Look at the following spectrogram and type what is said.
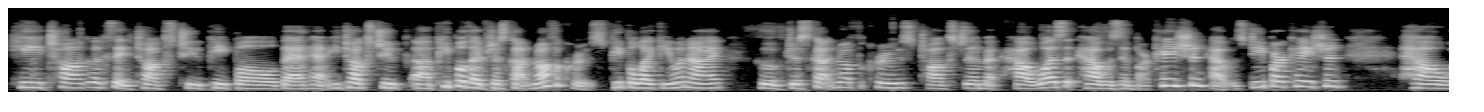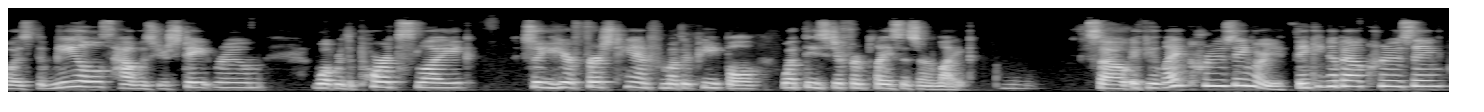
He talk, like I said, he talks to people that ha- he talks to uh, people that have just gotten off a cruise, people like you and I who have just gotten off a cruise. Talks to them about how was it, how was embarkation, how was debarkation, how was the meals, how was your stateroom, what were the ports like. So you hear firsthand from other people what these different places are like. So if you like cruising or you're thinking about cruising,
